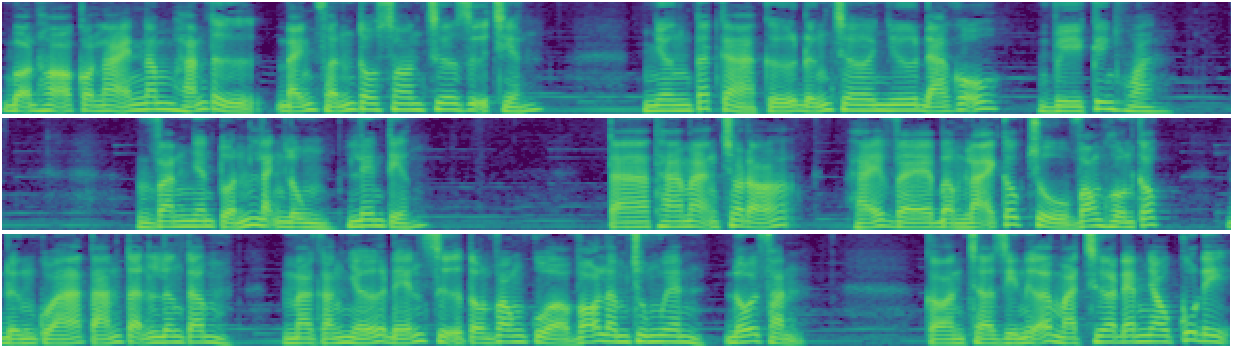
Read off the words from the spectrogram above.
Bọn họ còn lại năm hán tử đánh phấn Tô Son chưa dự chiến, nhưng tất cả cứ đứng chơ như đá gỗ vì kinh hoàng. Văn Nhân Tuấn lạnh lùng lên tiếng. Ta tha mạng cho đó, hãy về bẩm lại cốc chủ vong hồn cốc, đừng quá tán tận lương tâm, mà gắng nhớ đến sự tồn vong của võ lâm trung nguyên, đôi phần. Còn chờ gì nữa mà chưa đem nhau cút đi.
